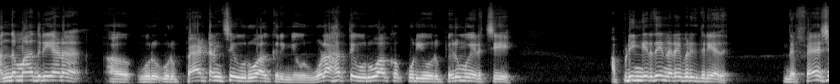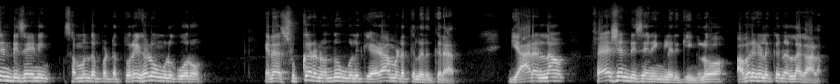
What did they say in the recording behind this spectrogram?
அந்த மாதிரியான ஒரு ஒரு பேட்டர்ன்ஸை உருவாக்குறீங்க ஒரு உலகத்தை உருவாக்கக்கூடிய ஒரு பெருமுயற்சி அப்படிங்கிறதே நிறைய பேருக்கு தெரியாது. இந்த ஃபேஷன் டிசைனிங் சம்மந்தப்பட்ட துறைகளும் உங்களுக்கு வரும். ஏன்னா சுக்கரன் வந்து உங்களுக்கு ஏழாம் இடத்தில் இருக்கிறார். யாரெல்லாம் ஃபேஷன் டிசைனிங்கில் இருக்கீங்களோ அவர்களுக்கு நல்ல காலம்.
